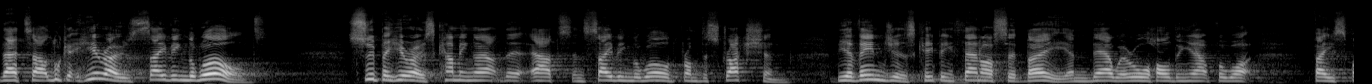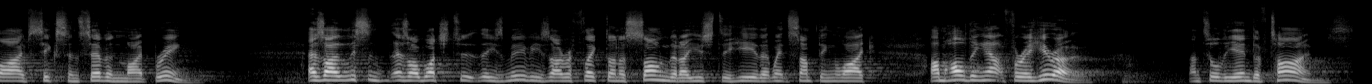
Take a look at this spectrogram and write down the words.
that uh, look at heroes saving the world. Superheroes coming out, there, out and saving the world from destruction. The Avengers keeping Thanos at bay, and now we're all holding out for what phase 5, 6, and 7 might bring. As I listen, as I watch these movies, I reflect on a song that I used to hear that went something like, I'm holding out for a hero until the end of times.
